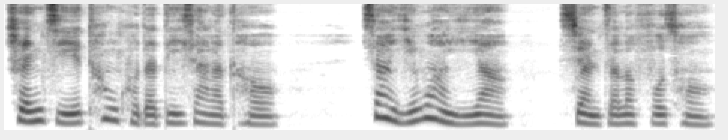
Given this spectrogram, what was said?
陈吉痛苦的低下了头，像以往一样选择了服从。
